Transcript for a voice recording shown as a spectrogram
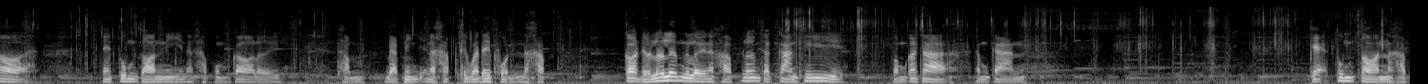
ก็ในตุ้มตอนนี้นะครับ ผมก็เลยทำแบบนี้นะครับ ถือว่าได้ผลนะครับ ก็เดี๋ยวเริ่มกันเลยนะครับ เริ่มจากการที่ผมก็จะทำการ แกะตุ้มตอนนะครับ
